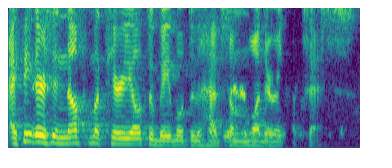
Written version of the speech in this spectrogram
I think there's enough material to be able to have some moderate success.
